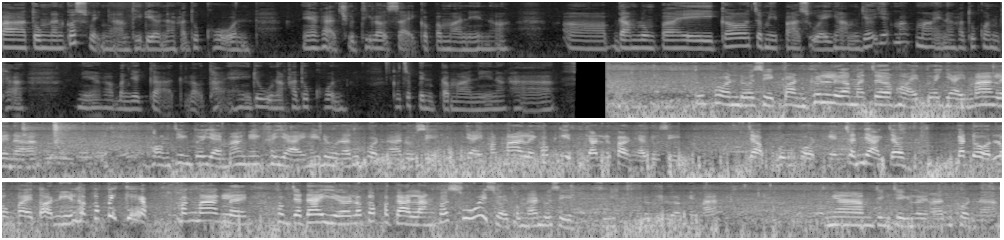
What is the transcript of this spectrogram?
ปลาตรงนั้นก็สวยงามทีเดียวนะคะ ทุกคนเนี่ยค่ะชุดที่เราใส่ก็ประมาณนี้เนาะ ดำลงไปก็จะมีปลาสวยงามเยอะแยะมากมายนะคะ ทุกคนคะเนี่ยค่ะบรรยากาศเราถ่ายให้ดูนะคะ ทุกคนก็จะเป็นประมาณนี้นะคะ ทุกคนดูสิก่อนขึ้นเรือมาเจอหอยตัวใหญ่มากเลยนะ ของจริงตัวใหญ่มากนี่ขยายให้ดูนะทุกคนนะดูสิใหญ่มากๆเลยเขากินกันหรือเปล่าเนี่ยดูสิ จับคุณผดเห็นฉันอยากจะกระโดดลงไปตอนนี้แล้วก็ไปเก็บมาก ๆเลย คงจะได้เยอะแล้วก็ปะการังก็สวยสวยตรงนั้นดูสิสีเหลืองๆเห็นไหมงามจริง ๆเลยนะทุกคนนะ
